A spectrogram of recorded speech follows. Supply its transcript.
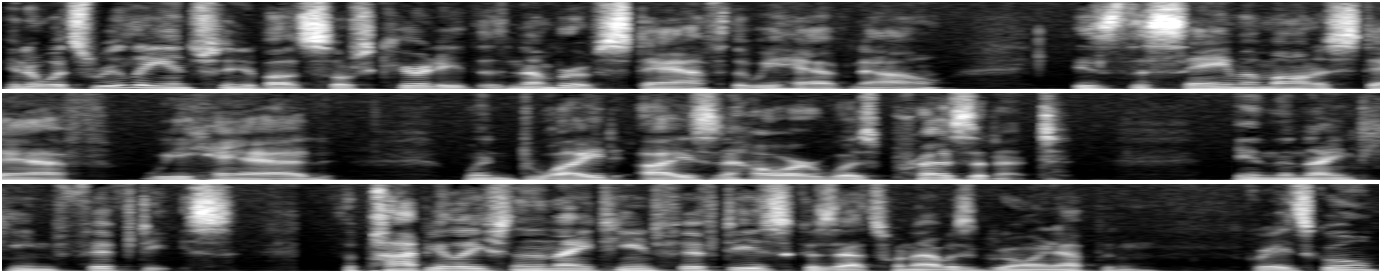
You know what's really interesting about Social Security? The number of staff that we have now is the same amount of staff we had when Dwight Eisenhower was president in the 1950s. The population in the 1950s, because that's when I was growing up in grade school,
